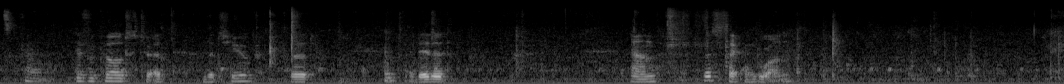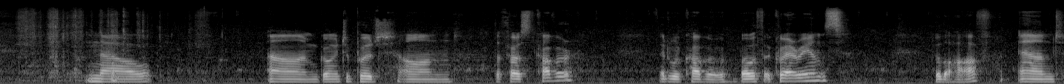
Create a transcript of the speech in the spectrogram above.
It's kind of difficult to add the tube, but I did it. And the second one. Now I'm going to put on the first cover. It will cover both aquariums to the half and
